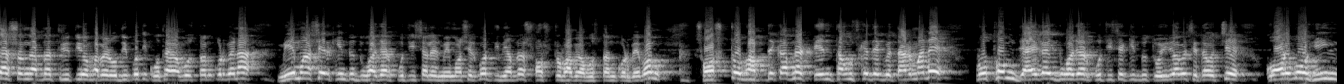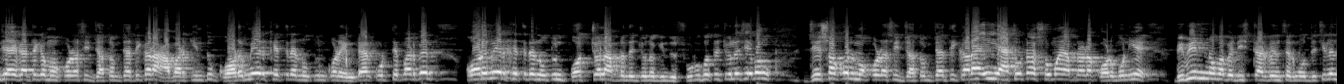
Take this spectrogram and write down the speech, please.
তার সঙ্গে আপনার আপনার তৃতীয় ভাবের অধিপতি কোথায় অবস্থান করবে না? মে মাসের কিন্তু দু সালের মে মাসের পর তিনি আপনার ষষ্ঠ ভাবে অবস্থান করবে এবং ষষ্ঠ ভাব থেকে আপনার টেন্থ হাউসকে দেখবে। তার মানে প্রথম জায়গায় দু হাজার পঁচিশে কিন্তু তৈরি হবে, সেটা হচ্ছে কর্মহীন জায়গা থেকে মকর রাশির জাতক জাতিকারা। আবার কিন্তু কর্মের ক্ষেত্রে নতুন করে এন্টার করতে পারবেন। কর্মের ক্ষেত্রে নতুন পথ চলা আপনাদের জন্য কিন্তু শুরু হতে চলেছে এবং যে সকল মকর রাশির জাতক জাতিকারা এই এতটা সময় আপনারা কর্ম নিয়ে বিভিন্নভাবে ডিস্টারবেন্সের মধ্যে ছিলেন,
